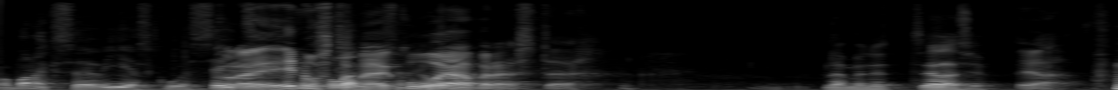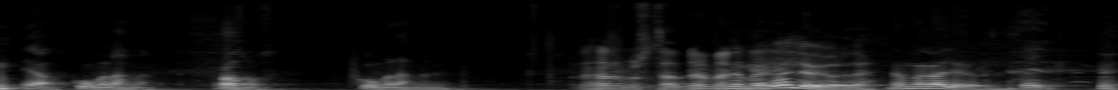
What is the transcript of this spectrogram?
ma paneks see viies, kuues, seitsmes. kuule, ennustame kuu aja pärast Lähme nüüd edasi. ja, ja, kuhu me lähme? Rasmus, kuhu me lähme nüüd? Rasmus tahab Nõmme. Nõmme Kalju juurde. Nõmme Kalju juurde, selge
